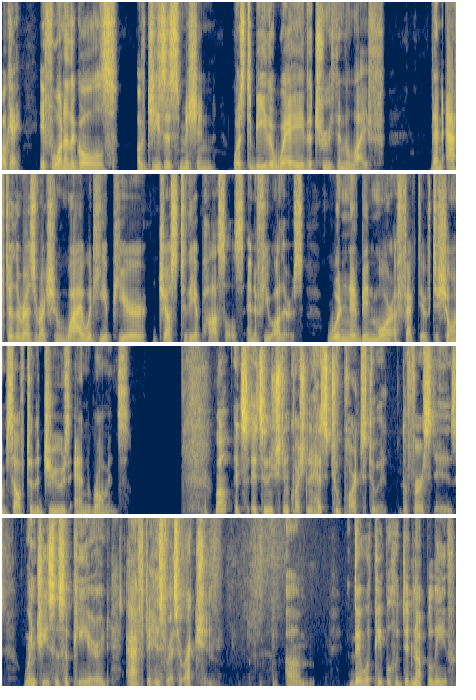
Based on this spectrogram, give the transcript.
okay. If one of the goals of Jesus' mission was to be the way, the truth, and the life, then after the resurrection, why would he appear just to the apostles and a few others? Wouldn't have been more effective to show himself to the Jews and the Romans? Well, it's it's an interesting question. It has two parts to it. The first is when Jesus appeared after his resurrection, um, there were people who did not believe.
